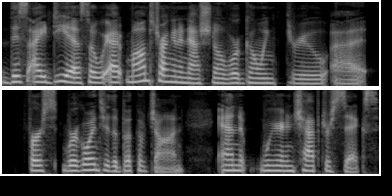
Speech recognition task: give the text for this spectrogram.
this idea so at mom strong international we're going through uh first we're going through the book of john and we're in chapter 6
